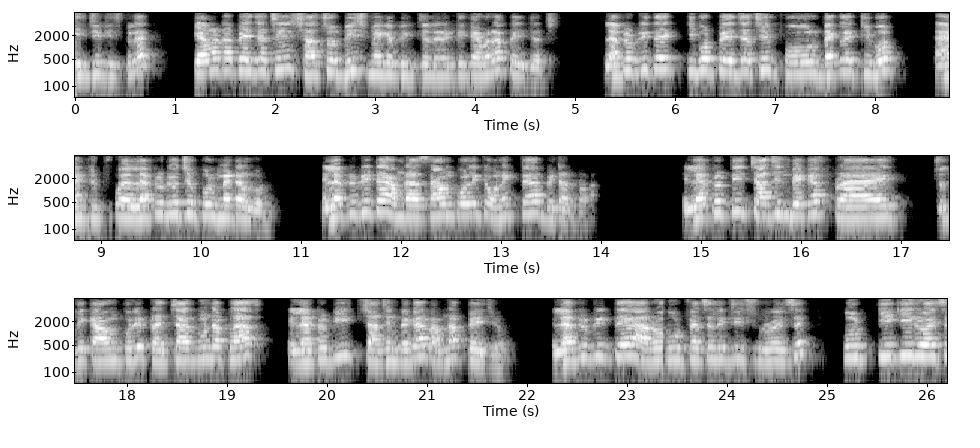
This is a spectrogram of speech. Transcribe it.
এইচডি ডিসপ্লে ক্যামেরাটা পেয়ে যাচ্ছি সাতশো বিশ মেগাপিক্সেলের একটি ক্যামেরা পেয়ে যাচ্ছে। ল্যাপটপটিতে কিবোর্ড পেয়ে যাচ্ছি ফুল ব্যাকলাইট কিবোর্ড অ্যান্ড ল্যাপটপটি হচ্ছে ফুল মেটাল বোর্ড এই ল্যাপটপটিতে আমরা সাউন্ড কোয়ালিটি অনেকটা বেটার পাবো। এই ল্যাপটপটি চার্জিং ব্যাকআপ প্রায় যদি কাউন্ট করি প্রায় চার ঘণ্টা প্লাস এই ল্যাপটপটি চার্জিং ব্যাকআপ আমরা পেয়ে যাব। ল্যাপটপটিতে আরও ফুড ফ্যাসিলিটি রয়েছে। ফুড কি কি রয়েছে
